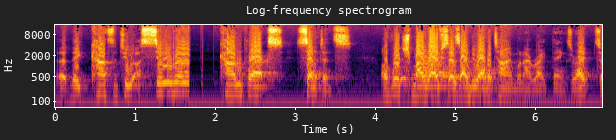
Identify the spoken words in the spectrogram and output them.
uh, they constitute a single complex sentence, of which my wife says I do all the time when I write things, right? So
